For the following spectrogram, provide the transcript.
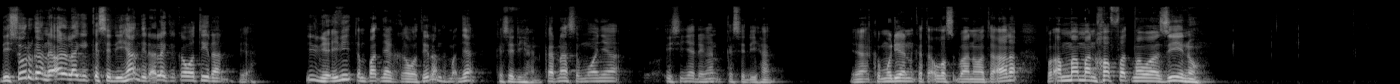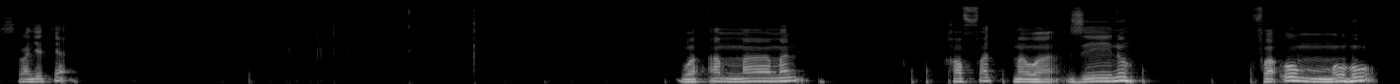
Di surga tidak ada lagi kesedihan, tidak ada lagi kekhawatiran, ya. Ini ini tempatnya kekhawatiran, tempatnya kesedihan karena semuanya isinya dengan kesedihan. Ya, kemudian kata Allah Subhanahu wa taala, "Wa amma man khaffat mawazinu." Selanjutnya Wa amma man khaffat mawazinu fa ummuhu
